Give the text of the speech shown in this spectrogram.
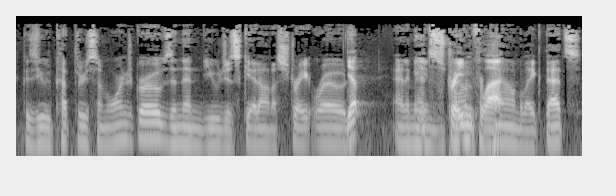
because you would cut through some orange groves and then you would just get on a straight road. Yep. and I mean it's straight and flat. pound, like that's.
